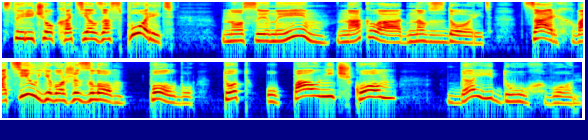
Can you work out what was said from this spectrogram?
Старичок хотел заспорить, но сын им накладно вздорить. Царь хватил его жезлом по лбу, тот упал ничком, да и дух вон,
